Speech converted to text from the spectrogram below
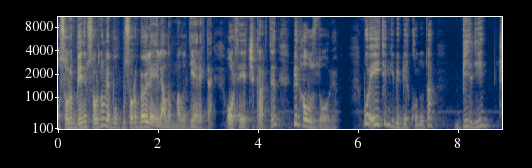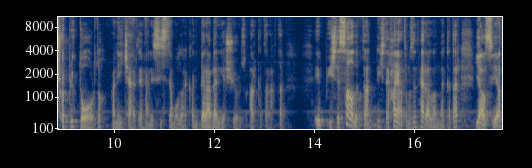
O sorun benim sorunum ve bu, bu sorun böyle ele alınmalı diyerekten ortaya çıkarttığın bir havuz doğuruyor. Bu eğitim gibi bir konuda bildiğin çöplük doğurdu. Hani içeride hani sistem olarak hani beraber yaşıyoruz arka tarafta. E, işte sağlıktan işte hayatımızın her alanına kadar yansıyan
